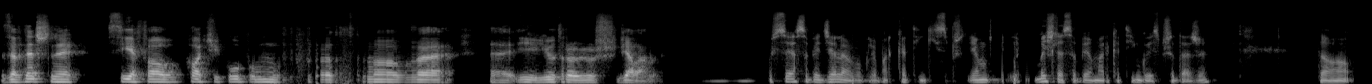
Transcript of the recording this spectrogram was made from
zewnętrzny CFO, chodź i kup, umów rozmowę e, i jutro już działamy. Wiesz co, ja sobie dzielę w ogóle marketing i sprze- ja, myślę sobie o marketingu i sprzedaży, to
